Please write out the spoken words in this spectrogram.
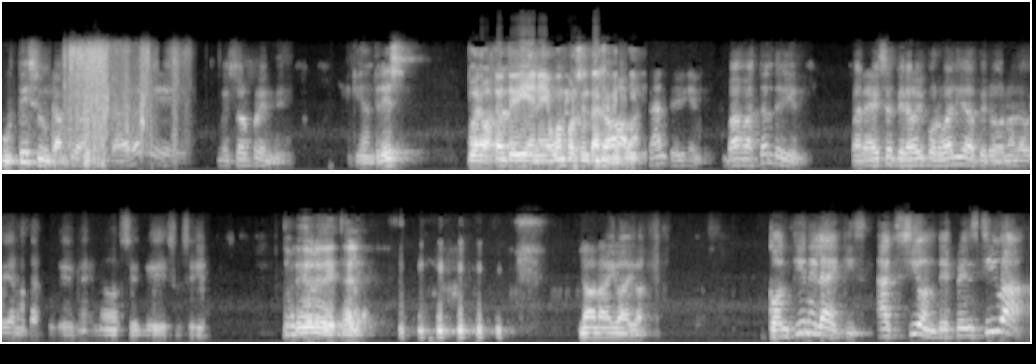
Usted es un campeón. La verdad que me sorprende. Quedan tres. Bueno, bastante bien, ¿eh? buen porcentaje. No, bastante bien. Vas bastante bien. Para esa te la doy por válida, pero no la voy a anotar porque no sé qué sucedió. Doble, doble, dale. no, no, ahí va, ahí va. Contiene la X, acción defensiva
